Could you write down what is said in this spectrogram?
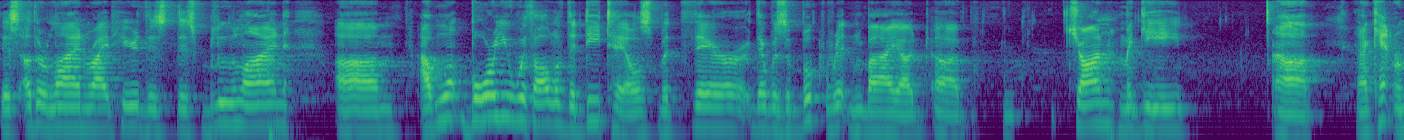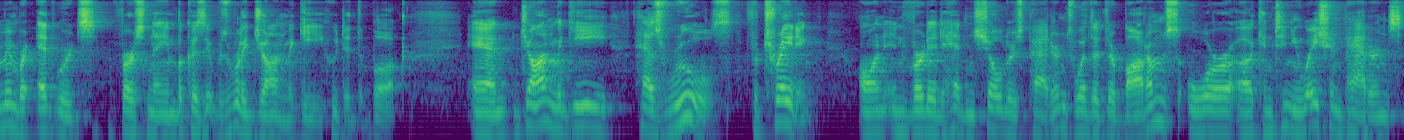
this other line right here, this this blue line. Um, I won't bore you with all of the details, but there there was a book written by uh, uh, John Magee, uh, and I can't remember Edwards' first name because it was really John Magee who did the book. And John Magee has rules for trading on inverted head and shoulders patterns, whether they're bottoms or uh, continuation patterns.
